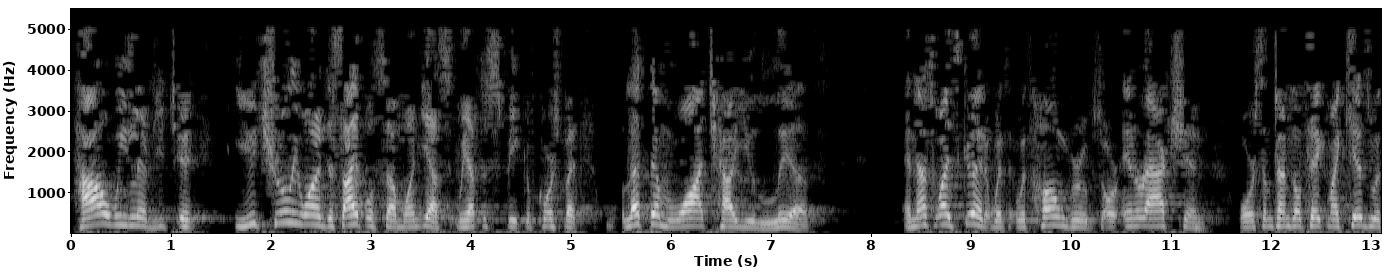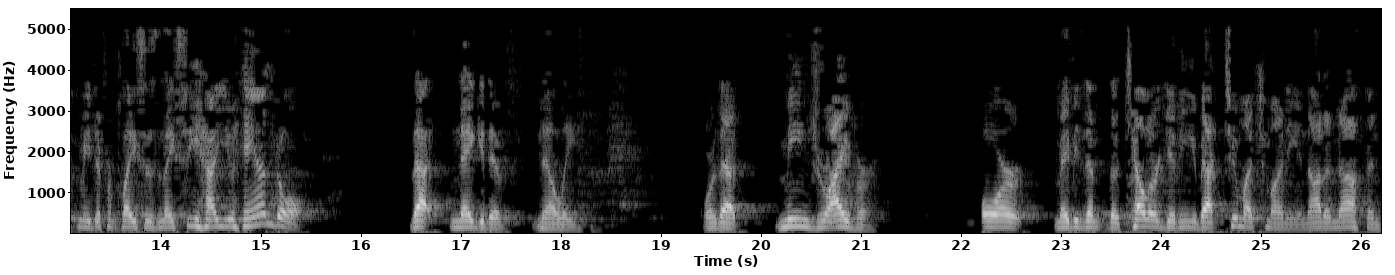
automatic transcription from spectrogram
How we live. You, uh, you truly want to disciple someone, yes, we have to speak, of course, but let them watch how you live. And that's why it's good with, with home groups or interaction or sometimes I'll take my kids with me different places and they see how you handle that negative Nelly or that mean driver or maybe the, the teller giving you back too much money and not enough and,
